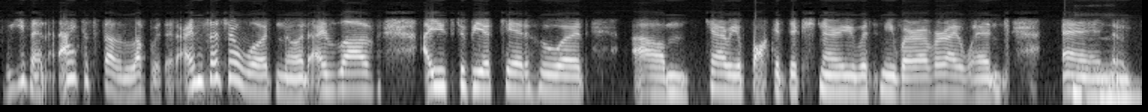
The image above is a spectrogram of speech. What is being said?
Sweven. I just fell in love with it. I'm such a word nerd. I love, I used to be a kid who would, um, carry a pocket dictionary with me wherever I went and Mhm.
